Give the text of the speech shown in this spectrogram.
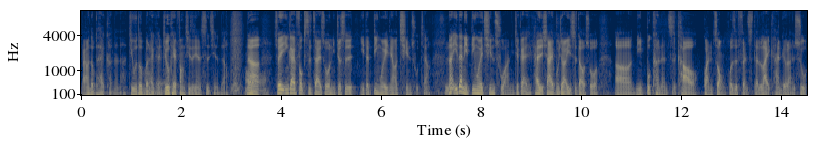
百万都不太可能了、几乎都不太可能几乎可以放弃这件事情这样。那哦所以应该 focus 在说，你就是你的定位一定要清楚，这样。那一旦你定位清楚啊，你就该开始下一步就要意识到说，呃，你不可能只靠观众或者粉丝的 like 和浏览数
